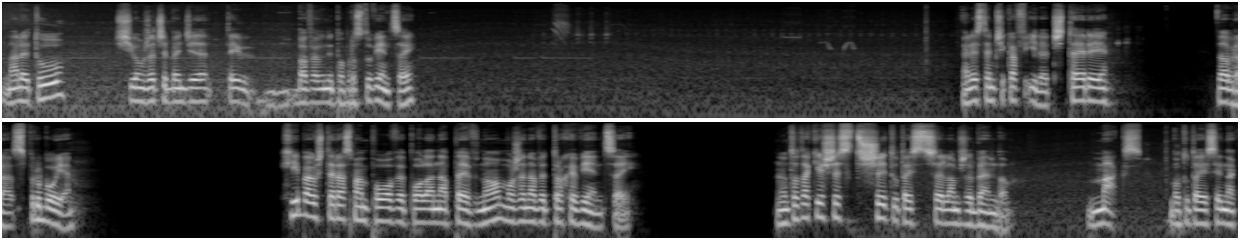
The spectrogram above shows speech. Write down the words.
no ale tu siłą rzeczy będzie tej bawełny po prostu więcej. Ale jestem ciekaw ile. Cztery. Dobra, spróbuję. Chyba już teraz mam połowę pola na pewno, może nawet trochę więcej. No to tak jeszcze z trzy tutaj strzelam, że będą. Max. Bo tutaj jest jednak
